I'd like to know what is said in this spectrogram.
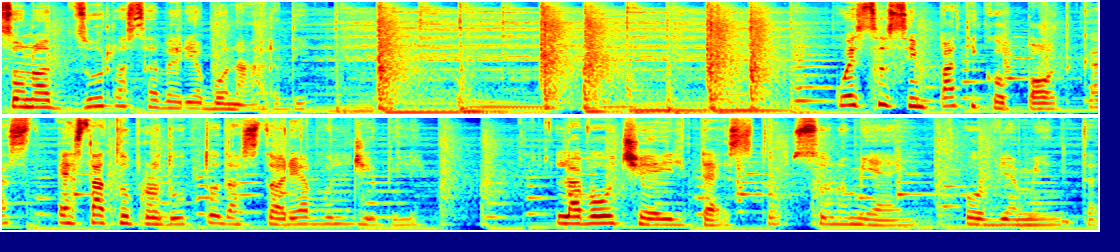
Sono Azzurra Saveria Bonardi. Questo simpatico podcast è stato prodotto da Storie Avvolgibili. La voce e il testo sono miei, ovviamente.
